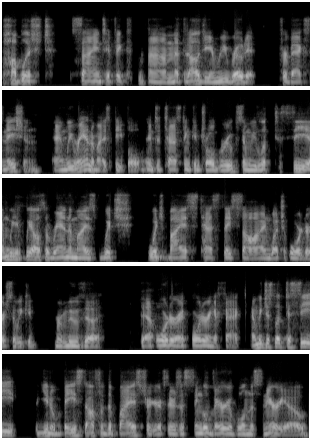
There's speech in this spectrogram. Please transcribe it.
published scientific um, methodology and rewrote it for vaccination. And we randomized people into test and control groups, and we looked to see, and we, we also randomized which which bias tests they saw in which order, so we could remove the the order ordering effect. And we just look to see, you know, based off of the bias trigger, if there's a single variable in the scenario,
